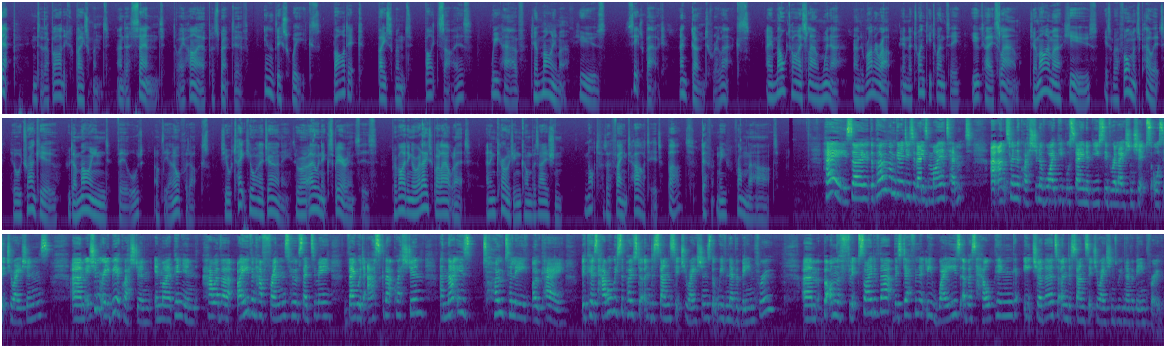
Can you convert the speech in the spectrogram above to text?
step into the bardic basement and ascend to a higher perspective. In this week's bardic basement bite size, we have Jemima Hughes. Sit back and don't relax. A multi slam winner and runner up in the 2020 UK Slam, Jemima Hughes is a performance poet who will drag you through the minefield of the unorthodox. She will take you on a journey through her own experiences, providing a relatable outlet and encouraging conversation. Not for the faint hearted, but definitely from the heart. Hey, so the poem I'm going to do today is my attempt at answering the question of why people stay in abusive relationships or situations. Um, it shouldn't really be a question, in my opinion. However, I even have friends who have said to me they would ask that question, and that is totally okay because how are we supposed to understand situations that we've never been through? Um, but on the flip side of that, there's definitely ways of us helping each other to understand situations we've never been through.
